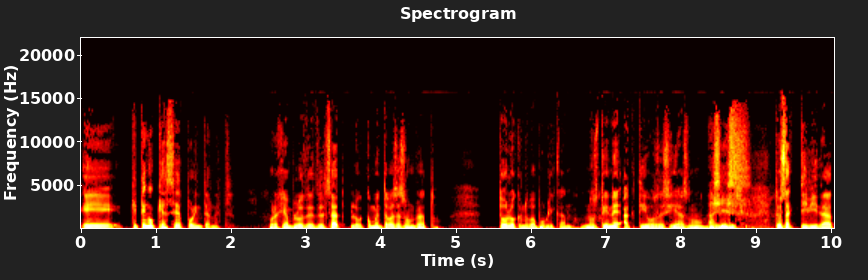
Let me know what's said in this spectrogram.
eh, ¿qué tengo que hacer por internet? Por ejemplo, desde el SAT, lo que comentabas hace un rato, todo lo que nos va publicando, nos tiene activos, decías, ¿no? Así es. Entonces, actividad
